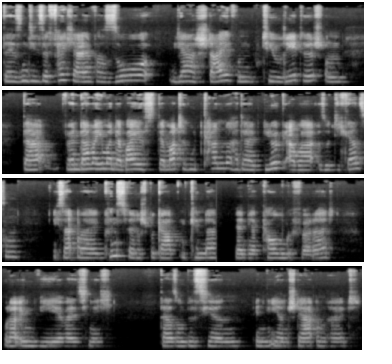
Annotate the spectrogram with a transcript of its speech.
da sind diese Fächer einfach so, ja, steif und theoretisch und da, wenn da mal jemand dabei ist, der Mathe gut kann, hat er halt Glück, aber so die ganzen, ich sag mal, künstlerisch begabten Kinder werden ja kaum gefördert oder irgendwie, weiß ich nicht, da so ein bisschen in ihren Stärken halt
